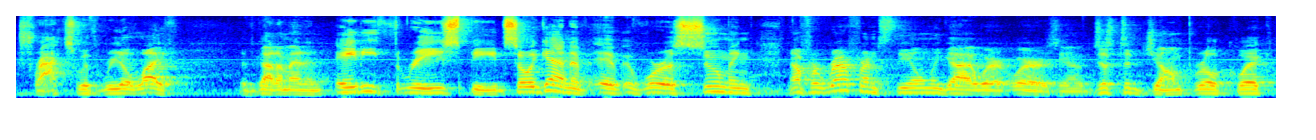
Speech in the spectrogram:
tracks with real life. They've got him at an 83 speed. So again, if, if, we're assuming now for reference, the only guy where where is you know just to jump real quick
